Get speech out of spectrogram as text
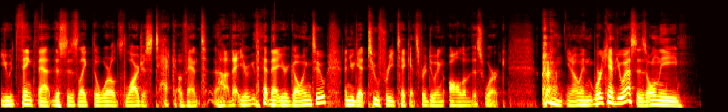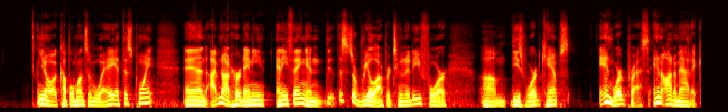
you would think that this is like the world's largest tech event uh, that you're that you're going to, and you get two free tickets for doing all of this work. you know, and WordCamp US is only you know a couple months away at this point and i've not heard any anything and th- this is a real opportunity for um, these wordcamps and wordpress and automattic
